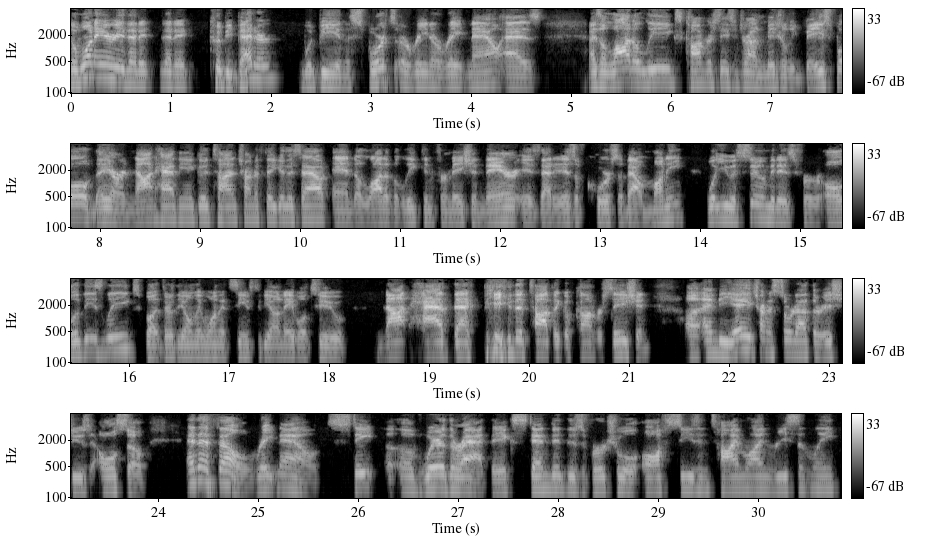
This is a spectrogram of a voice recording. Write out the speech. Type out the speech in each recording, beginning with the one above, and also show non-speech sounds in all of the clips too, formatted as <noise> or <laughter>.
the one area that it that it could be better would be in the sports arena right now, as as a lot of leagues, conversations around Major League Baseball, they are not having a good time trying to figure this out. And a lot of the leaked information there is that it is, of course, about money. What you assume it is for all of these leagues, but they're the only one that seems to be unable to not have that <laughs> be the topic of conversation. Uh, NBA trying to sort out their issues also. NFL right now, state of where they're at. They extended this virtual off-season timeline recently.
